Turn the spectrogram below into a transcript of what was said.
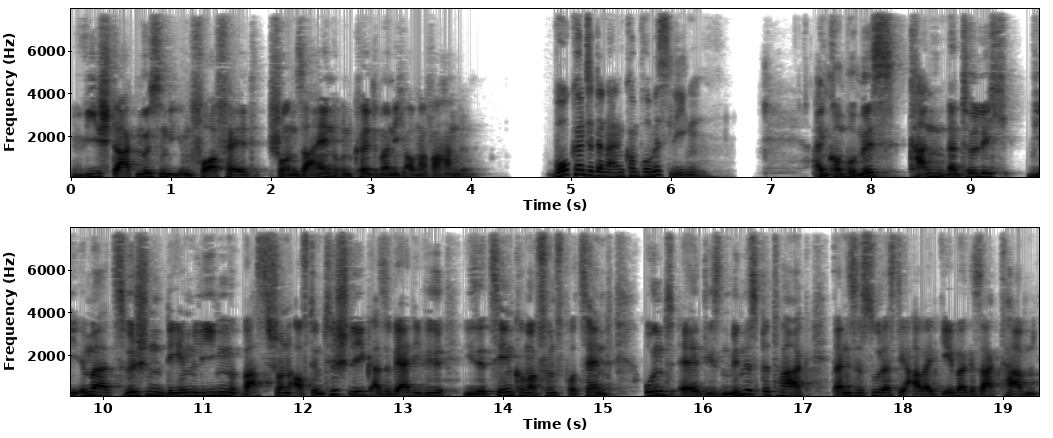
wie stark müssen die im Vorfeld schon sein und könnte man nicht auch mal verhandeln? Wo könnte denn ein Kompromiss liegen? Ein Kompromiss kann natürlich wie immer zwischen dem liegen, was schon auf dem Tisch liegt. Also wer die will, diese 10,5 Prozent und äh, diesen Mindestbetrag, dann ist es so, dass die Arbeitgeber gesagt haben,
